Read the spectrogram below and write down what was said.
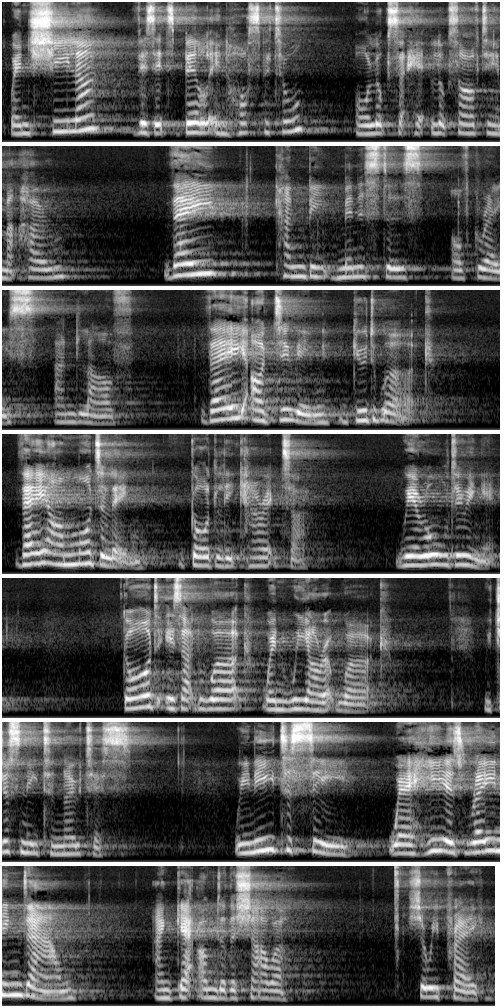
when Sheila visits Bill in hospital, or looks, at him, looks after him at home, they can be ministers of grace and love. They are doing good work. They are modeling godly character. We're all doing it. God is at work when we are at work. We just need to notice. We need to see where He is raining down and get under the shower. Shall we pray?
